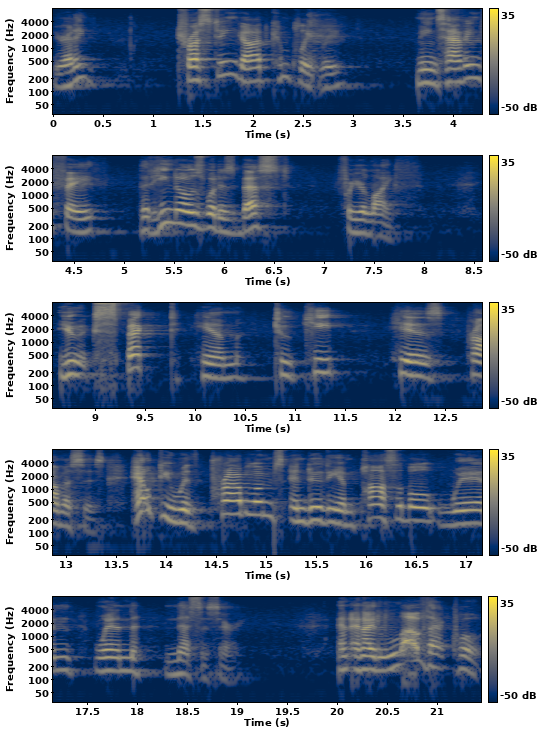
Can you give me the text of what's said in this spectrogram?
You ready? Trusting God completely means having faith that He knows what is best for your life. You expect Him to keep his promises, help you with problems, and do the impossible when, when necessary. And, and I love that quote.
